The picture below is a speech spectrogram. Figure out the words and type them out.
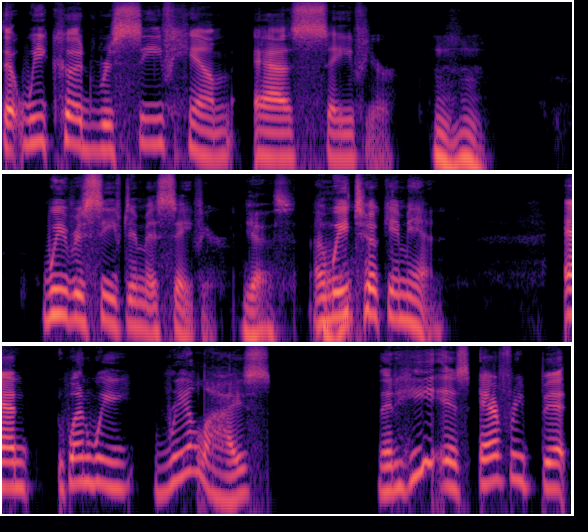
that we could receive him as Savior, hmm we received him as Savior Yes. and we took him in. And when we realize that he is every bit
